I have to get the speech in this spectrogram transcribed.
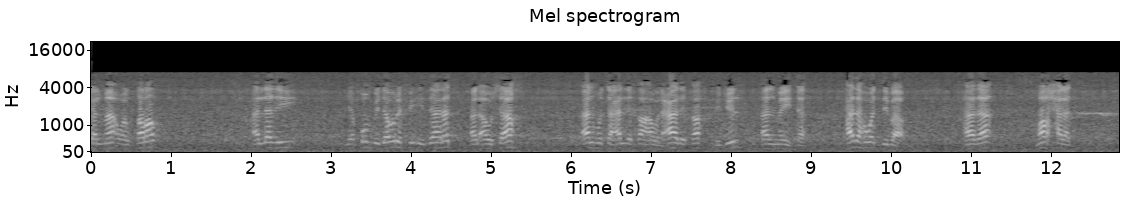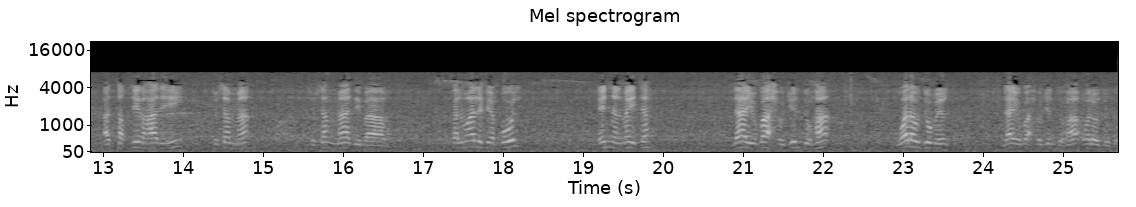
كالماء والقرض الذي يقوم بدوره في إزالة الأوساخ المتعلقة أو العالقة بجلد الميتة. هذا هو الدباغ. هذا مرحلة التطهير هذه تسمى تسمى دباغ. فالمؤلف يقول إن الميتة لا يباح جلدها ولو دبغ. لا يباح جلدها ولو دبغ.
